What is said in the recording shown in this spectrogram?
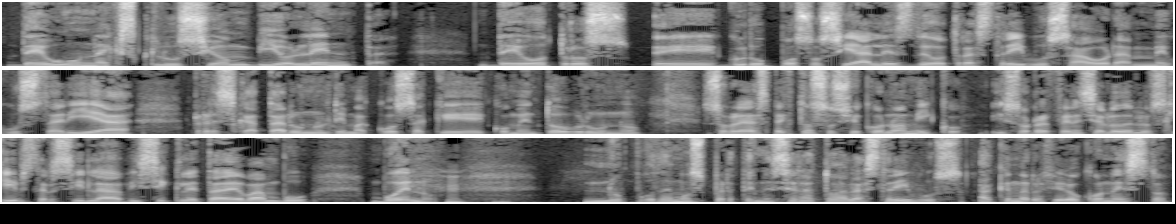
de una exclusión violenta de otros eh, grupos sociales de otras tribus. Ahora, me gustaría rescatar una última cosa que comentó Bruno sobre el aspecto socioeconómico. Hizo referencia a lo de los hipsters y la bicicleta de bambú. Bueno, no podemos pertenecer a todas las tribus. ¿A qué me refiero con esto?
